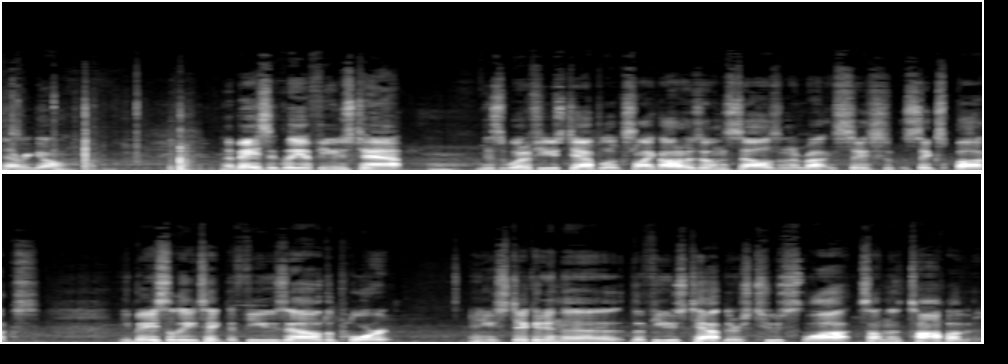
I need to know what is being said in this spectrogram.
There we go. Now basically a fuse tap, this is what a fuse tap looks like. AutoZone sells them about six, six bucks. You basically take the fuse out of the port and you stick it in the, the fuse tap. There's two slots on the top of it.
